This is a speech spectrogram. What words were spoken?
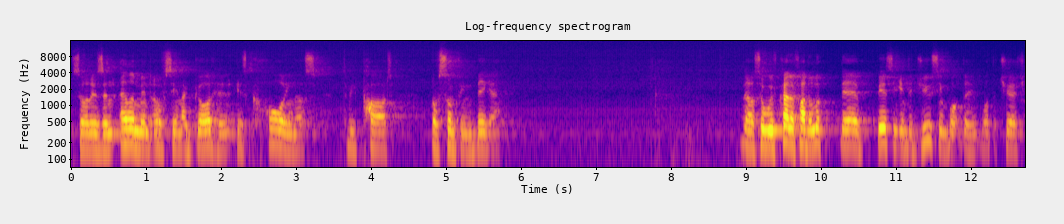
so there's an element of saying that God is calling us to be part of something bigger. So we've kind of had a look there, basically introducing what the, what the church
